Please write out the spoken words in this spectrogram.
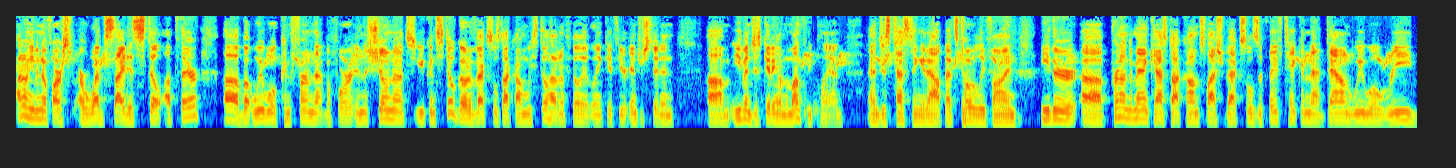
I don't even know if our our website is still up there, uh, but we will confirm that before in the show notes. You can still go to vexels.com. We still have an affiliate link if you're interested in um, even just getting on the monthly plan and just testing it out. That's totally fine. Either uh, printondemandcast.com slash vexels. If they've taken that down, we will re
